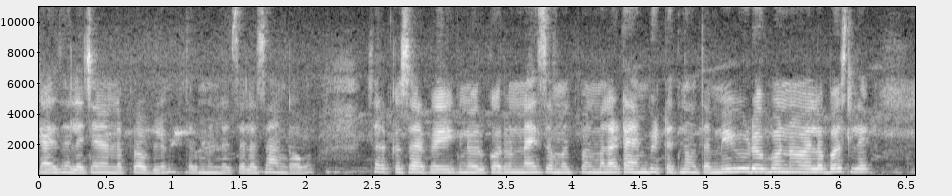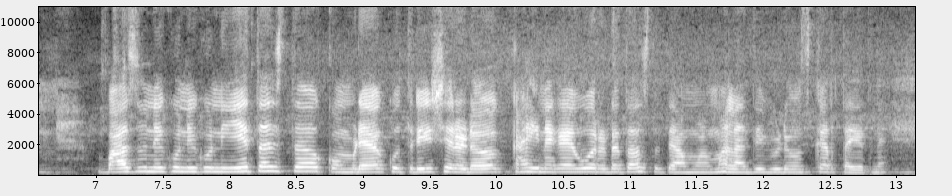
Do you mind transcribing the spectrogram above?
काय झालं चॅनलला प्रॉब्लेम तर म्हणलं चला सांगावं. सारखं सारखं इग्नोर करून नाही जमत पण मला टाईम भेटत नव्हता. मी व्हिडिओ बनवायला बसले. बाजूने कुणी कुणी येत असतं. कोंबड्या कुत्री शेरडं काही ना काही ओरडत असतं. त्यामुळे मला ते व्हिडिओज करता येत नाही.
